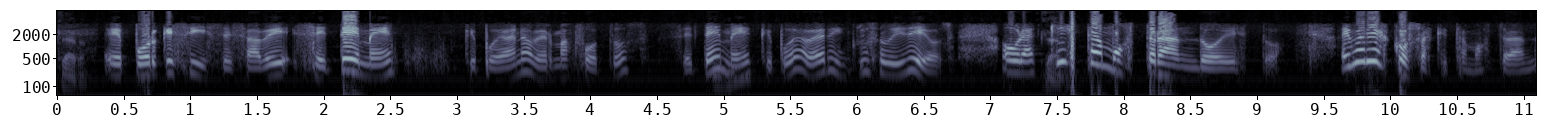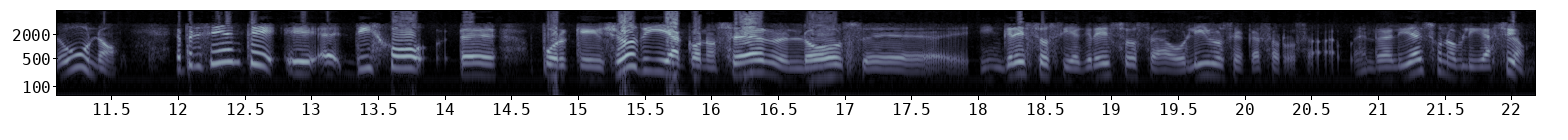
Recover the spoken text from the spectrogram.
Claro. Eh, porque sí, se sabe, se teme que puedan haber más fotos, se teme que pueda haber incluso videos. Ahora, ¿qué está mostrando esto? Hay varias cosas que está mostrando. Uno, el presidente eh, eh, dijo, eh, porque yo di a conocer los eh, ingresos y egresos a Olivos y a Casa Rosada. En realidad es una obligación,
